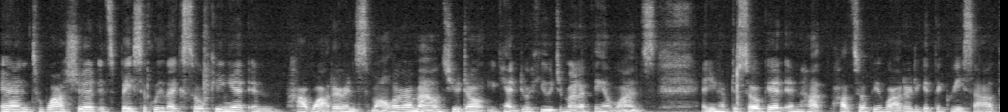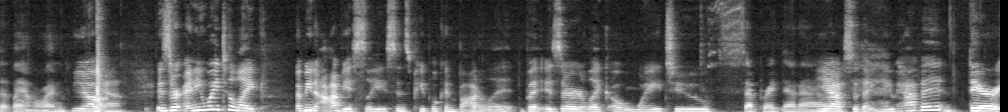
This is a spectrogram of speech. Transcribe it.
and to wash it it's basically like soaking it in hot water in smaller amounts you don't you can't do a huge amount of thing at once and you have to soak it in hot hot soapy water to get the grease out that lanolin Yeah. Yeah. Is there any way to like? I mean, obviously, since people can bottle it, but is there like a way to? separate that out Yeah, so that you have it. There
